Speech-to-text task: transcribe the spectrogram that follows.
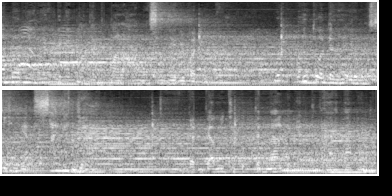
Hamba melihat dengan mata kepala hamba sendiri. Bahwa itu adalah ilmu sihir yang sangat jahat. Dan kami cukup kenal dengan kejahatan itu.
